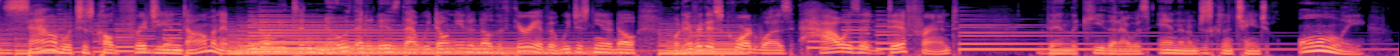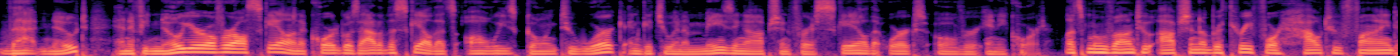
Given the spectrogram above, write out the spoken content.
sound, which is called Phrygian dominant. But we don't need to know that it is that. We don't need to know the theory of it. We just need to know whatever this chord was, how is it different than the key that I was in? And I'm just going to change only that note. And if you know your overall scale and a chord goes out of the scale, that's always going to work and get you an amazing option for a scale that works over any chord. Let's move on to option number three for how to find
